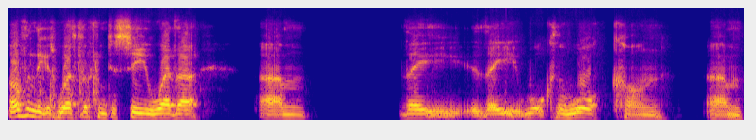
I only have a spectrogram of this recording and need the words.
I often think it's worth looking to see whether um, they they walk the walk on um,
